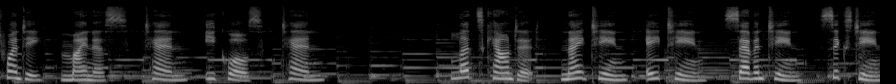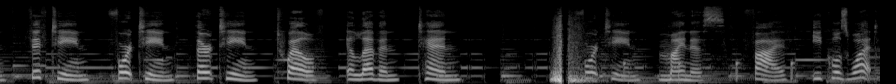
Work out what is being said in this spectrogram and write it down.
Twenty minus ten equals ten. Let's count it. 19, 18, 17, 16, 15, 14, 13, 12, 11, 10. 14 minus 5 equals what?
